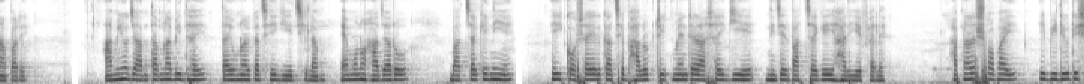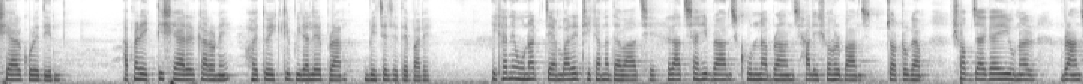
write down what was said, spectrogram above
না পারে। আমিও জানতাম না বিধায়, তাই ওনার কাছেই গিয়েছিলাম। এমনও হাজারো বাচ্চাকে নিয়ে এই কসাইয়ের কাছে ভালো ট্রিটমেন্টের আশায় গিয়ে নিজের বাচ্চাকেই হারিয়ে ফেলে। আপনারা সবাই এই ভিডিওটি শেয়ার করে দিন। আপনার একটি শেয়ারের কারণে হয়তো একটি বিড়ালের প্রাণ বেঁচে যেতে পারে। এখানে ওনার চেম্বারের ঠিকানা দেওয়া আছে। Rajshahi branch, Khulna branch, Halishahar branch, Chittagong, সব জায়গায়ই ওনার ব্রাঞ্চ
